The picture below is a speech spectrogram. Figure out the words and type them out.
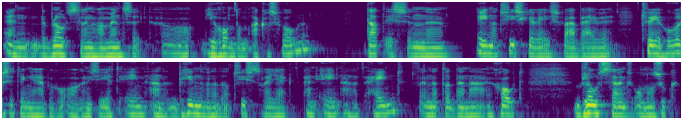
en de blootstelling van mensen eh, die rondom akkers wonen. Dat is een, één advies geweest waarbij we twee hoorzittingen hebben georganiseerd. één aan het begin van het adviestraject en één aan het eind. En dat er daarna een groot blootstellingsonderzoek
